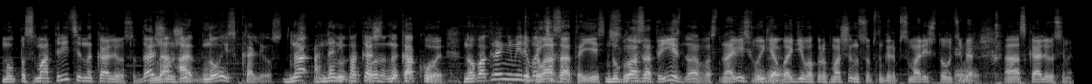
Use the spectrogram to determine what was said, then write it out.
Мол, посмотрите на колеса. Дальше на уже... одно из колес. На- она не Ну да, покажет ну, на какое. Но, по крайней мере, Ну, этих- глаза-то есть. ну, глаза-то есть, да, восстановись, выйди, Да. обойди вокруг машины, собственно говоря, посмотри, что у тебя а, с колесами.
